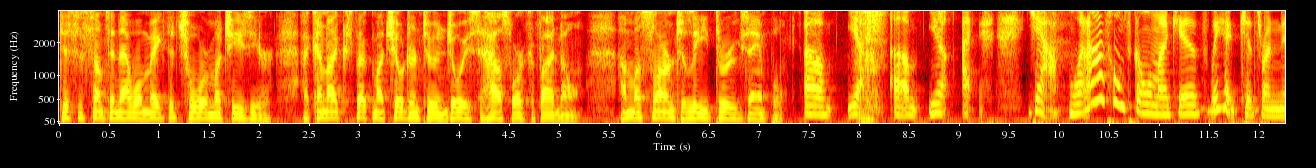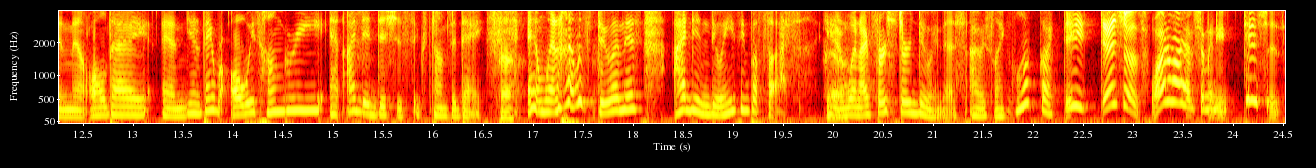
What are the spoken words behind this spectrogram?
this is something that will make the chore much easier. I cannot expect my children to enjoy housework if I don't. I must learn to lead through example. Um, yeah, um, you know, I, yeah. When I was homeschooling my kids, we had kids running in and out all day, and you know they were always hungry. And I did dishes six times a day. And when I was doing this, I didn't do anything but fuss. You know, Yeah. when I first started doing this, I was like, "Look at these dishes! Why do I have so many dishes?"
